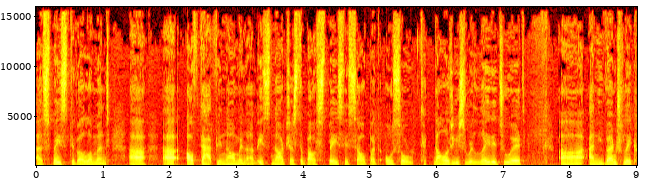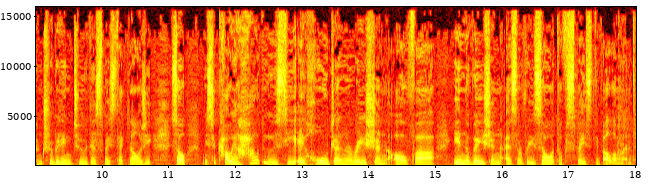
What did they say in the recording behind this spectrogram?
uh, space development uh, uh of that phenomenon. It's not just about space itself, but also technologies related to it uh, and eventually contributing to the space technology. So, Mr. Cowing, how do you see a whole generation of uh, innovation as a result of space development?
